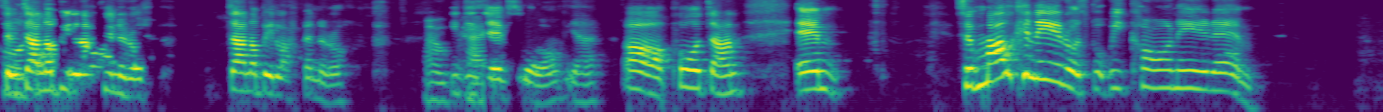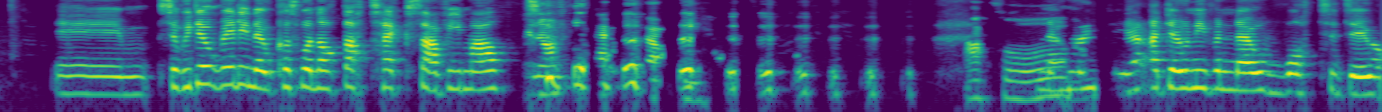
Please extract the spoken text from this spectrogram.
So Poor Dan will be lapping it up. Dan will be lapping it up. He deserves it all. Yeah. Oh, poor Dan. Um. So Mal can hear us, but we can't hear him. Um. So we don't really know because we're not that tech savvy, Mal. At all. no idea. I don't even know what to do.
